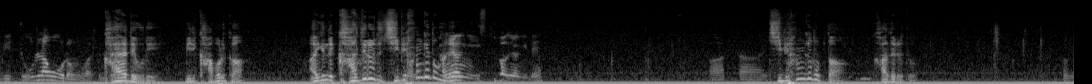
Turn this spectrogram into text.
우리 쫄라고 그런 거 같은데. 가야 돼 우리 미리 가버릴까? 아니 근데 가더라도 집이 한 개도 없네 방향이 이스트 방향이네. 아따, 집이 한 개도 없다 가더라도 저기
